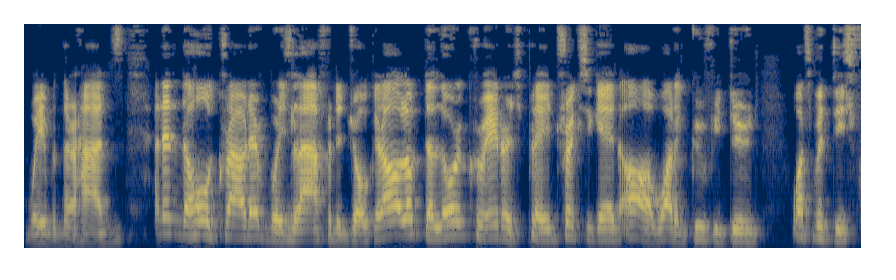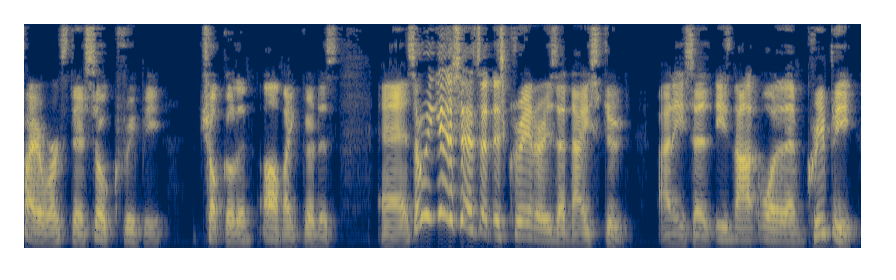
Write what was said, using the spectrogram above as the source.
waving their hands. And then the whole crowd, everybody's laughing and joking. Oh, look, the Lord Creator is playing tricks again. Oh, what a goofy dude. What's with these fireworks? They're so creepy. Chuckling. Oh, my goodness. Uh, so we get a sense that this creator is a nice dude. And he says he's not one of them creepy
